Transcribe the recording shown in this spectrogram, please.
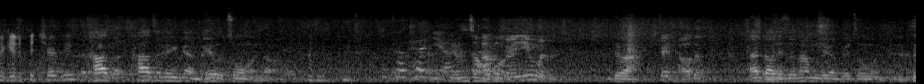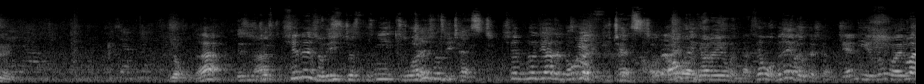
I get a picture of you? 他的他这个应该没有中文的，他拍你啊！他们全英文，对吧？该调的。哎，到底是他们这个没中文的？有的现在手机你我的手机.像诺基亚的都有都可以调成英文的，像我们那个都可以。简体中文，对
